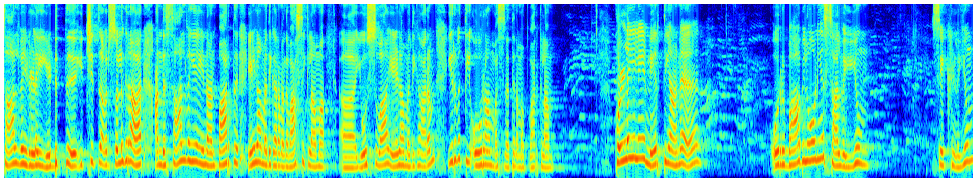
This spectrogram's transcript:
சால்வைகளை எடுத்து இச்சித்து அவர் சொல்லுகிறார் அந்த சால்வையை நான் பார்த்து ஏழாம் அதிகாரம் அந்த வாசிக்கலாமா? யோசுவா ஏழாம் அதிகாரம் இருபத்தி ஓராம் வசனத்தை நம்ம பார்க்கலாம். கொள்ளையிலே நேர்த்தியான ஒரு பாபிலோனிய சால்வையும் சேக்களையும்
